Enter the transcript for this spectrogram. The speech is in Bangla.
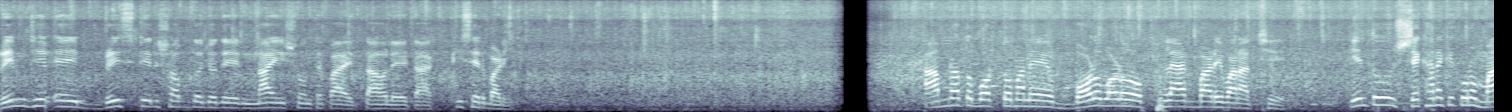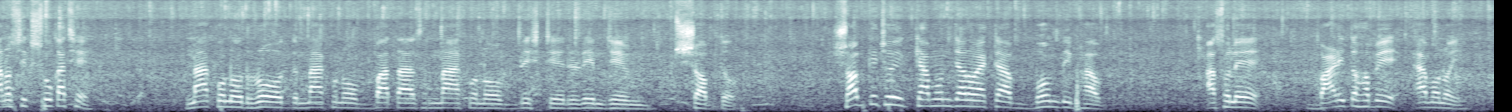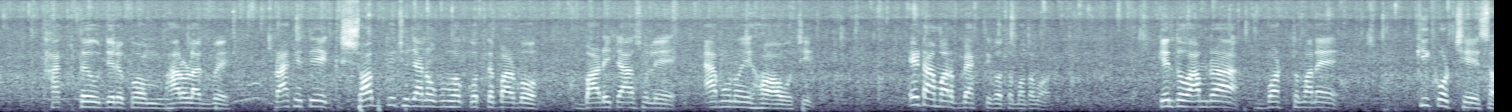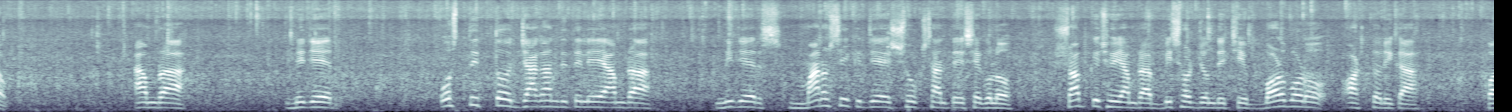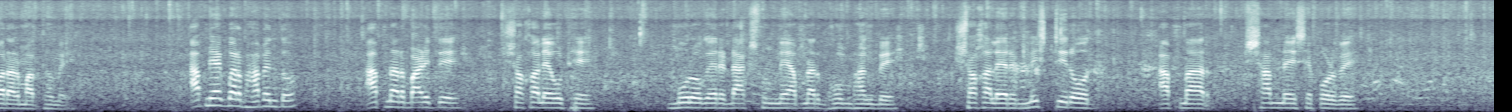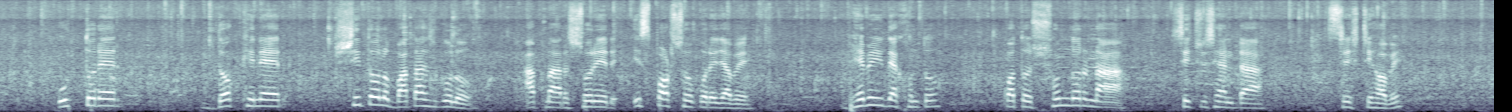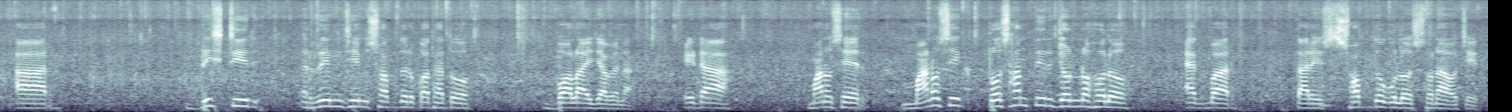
রিমঝিম এই বৃষ্টির শব্দ যদি নাই শুনতে পায়, তাহলে এটা কিসের বাড়ি? আমরা তো বর্তমানে বড় বড় ফ্ল্যাট বাড়ি বানাচ্ছি, কিন্তু সেখানে কি কোনো মানসিক সুখ আছে? না কোনো রোদ, না কোনো বাতাস, না কোনো বৃষ্টির রিমঝিম শব্দ। সব কিছুই কেমন যেন একটা বন্দি ভাব। আসলে বাড়ি তো হবে এমনই। থাকতেও যেরকম ভালো লাগবে, প্রাকৃতিক সব কিছু যেন উপভোগ করতে পারব, বাড়িটা আসলে এমনই হওয়া উচিত। এটা আমার ব্যক্তিগত মতামত। কিন্তু আমরা বর্তমানে কি করছি এসব? আমরা নিজের অস্তিত্ব জাগান দিতে নিয়ে আমরা নিজের মানসিক যে সুখ শান্তি সেগুলো সব কিছুই আমরা বিসর্জন দিচ্ছি বড় বড় অট্টরিকা করার মাধ্যমে। আপনি একবার ভাবেন তো, আপনার বাড়িতে সকালে উঠে মোরগের ডাক শুনলে আপনার ঘুম ভাঙবে, সকালের মিষ্টি রোদ আপনার সামনে এসে পড়বে। উত্তরের, দক্ষিণের শীতল বাতাসগুলো আপনার শরীর স্পর্শ করে যাবে। ভেবেই দেখুন তো কত সুন্দর না সিচুয়েশানটা সৃষ্টি হবে। আর বৃষ্টির রিমঝিম শব্দের কথা তো বলাই যাবে না। এটা মানুষের মানসিক প্রশান্তির জন্য হলো একবার তার শব্দগুলো শোনা উচিত।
